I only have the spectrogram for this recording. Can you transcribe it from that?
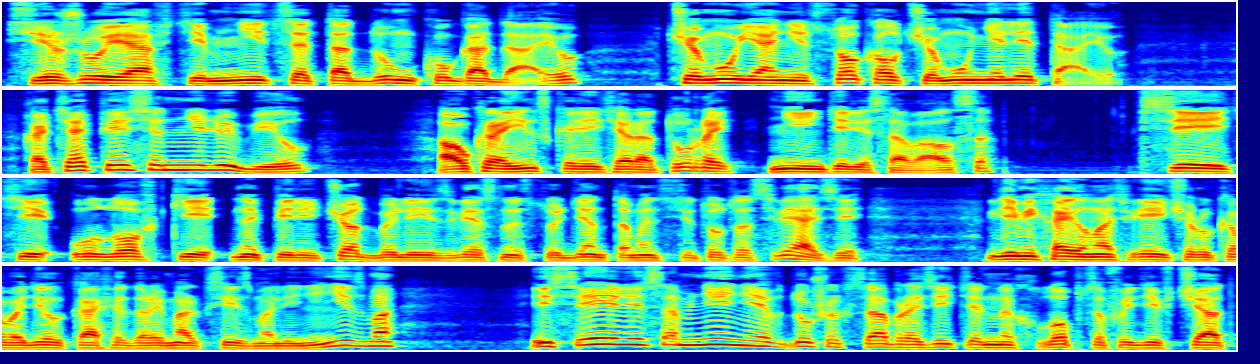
«Сижу я в темнице, та думку гадаю, чему я не сокол, чему не летаю». Хотя песен не любил, а украинской литературой не интересовался. Все эти уловки наперечет были известны студентам Института связи, где Михаил Матвеевич руководил кафедрой марксизма-ленинизма, и сеяли сомнения в душах сообразительных хлопцев и девчат,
